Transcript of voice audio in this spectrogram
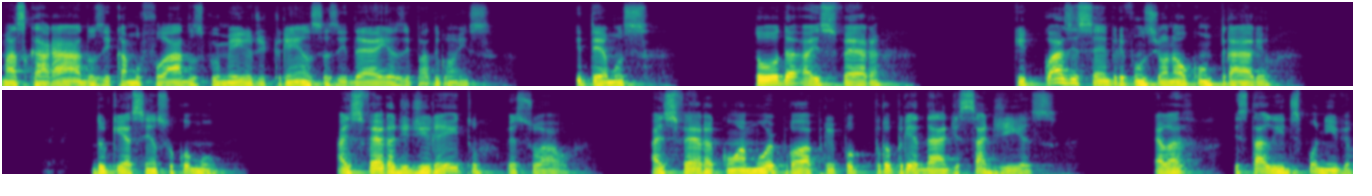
mascarados e camuflados por meio de crenças, ideias e padrões. E temos toda a esfera que quase sempre funciona ao contrário do que é senso comum a esfera de direito pessoal, a esfera com amor próprio e propriedades sadias, ela está ali disponível.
